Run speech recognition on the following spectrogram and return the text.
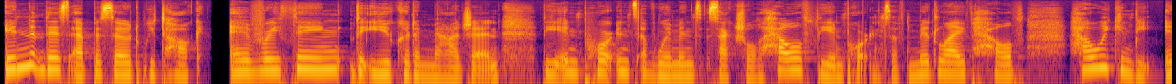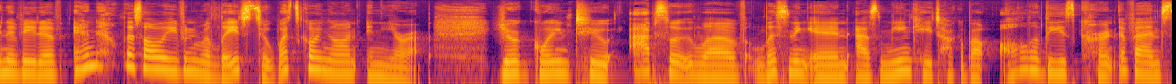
In this episode, we talk everything that you could imagine the importance of women's sexual health, the importance of midlife health, how we can be innovative, and how this all even relates to what's going on in Europe. You're going to absolutely love listening in as me and Kate talk about all of these current events.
